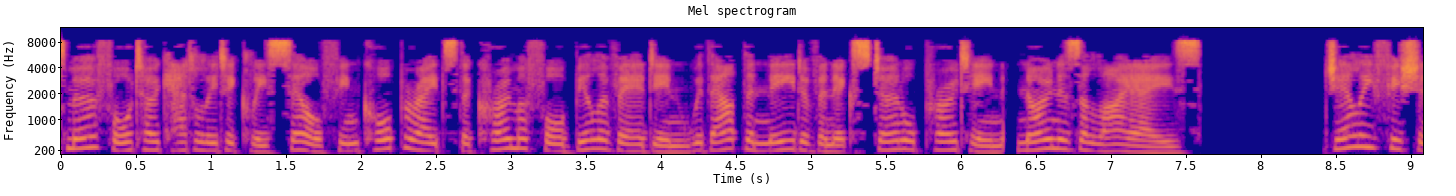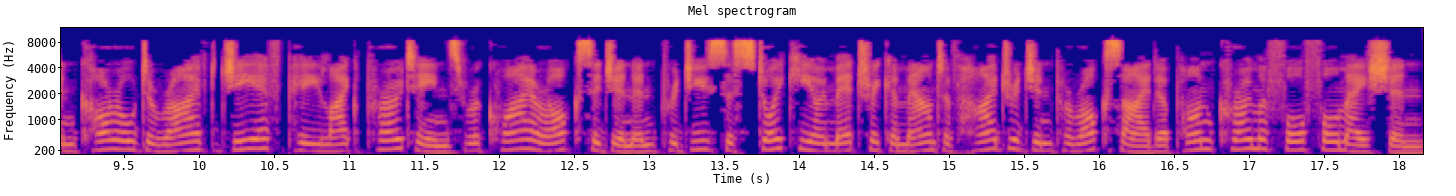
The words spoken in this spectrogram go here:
SMURF autocatalytically self-incorporates the chromophore biliverdin without the need of an external protein, known as a lyase. Jellyfish and coral-derived GFP-like proteins require oxygen and produce a stoichiometric amount of hydrogen peroxide upon chromophore formation.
